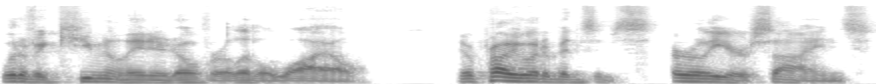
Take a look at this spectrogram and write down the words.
would have accumulated over a little while. There probably would have been some earlier signs.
